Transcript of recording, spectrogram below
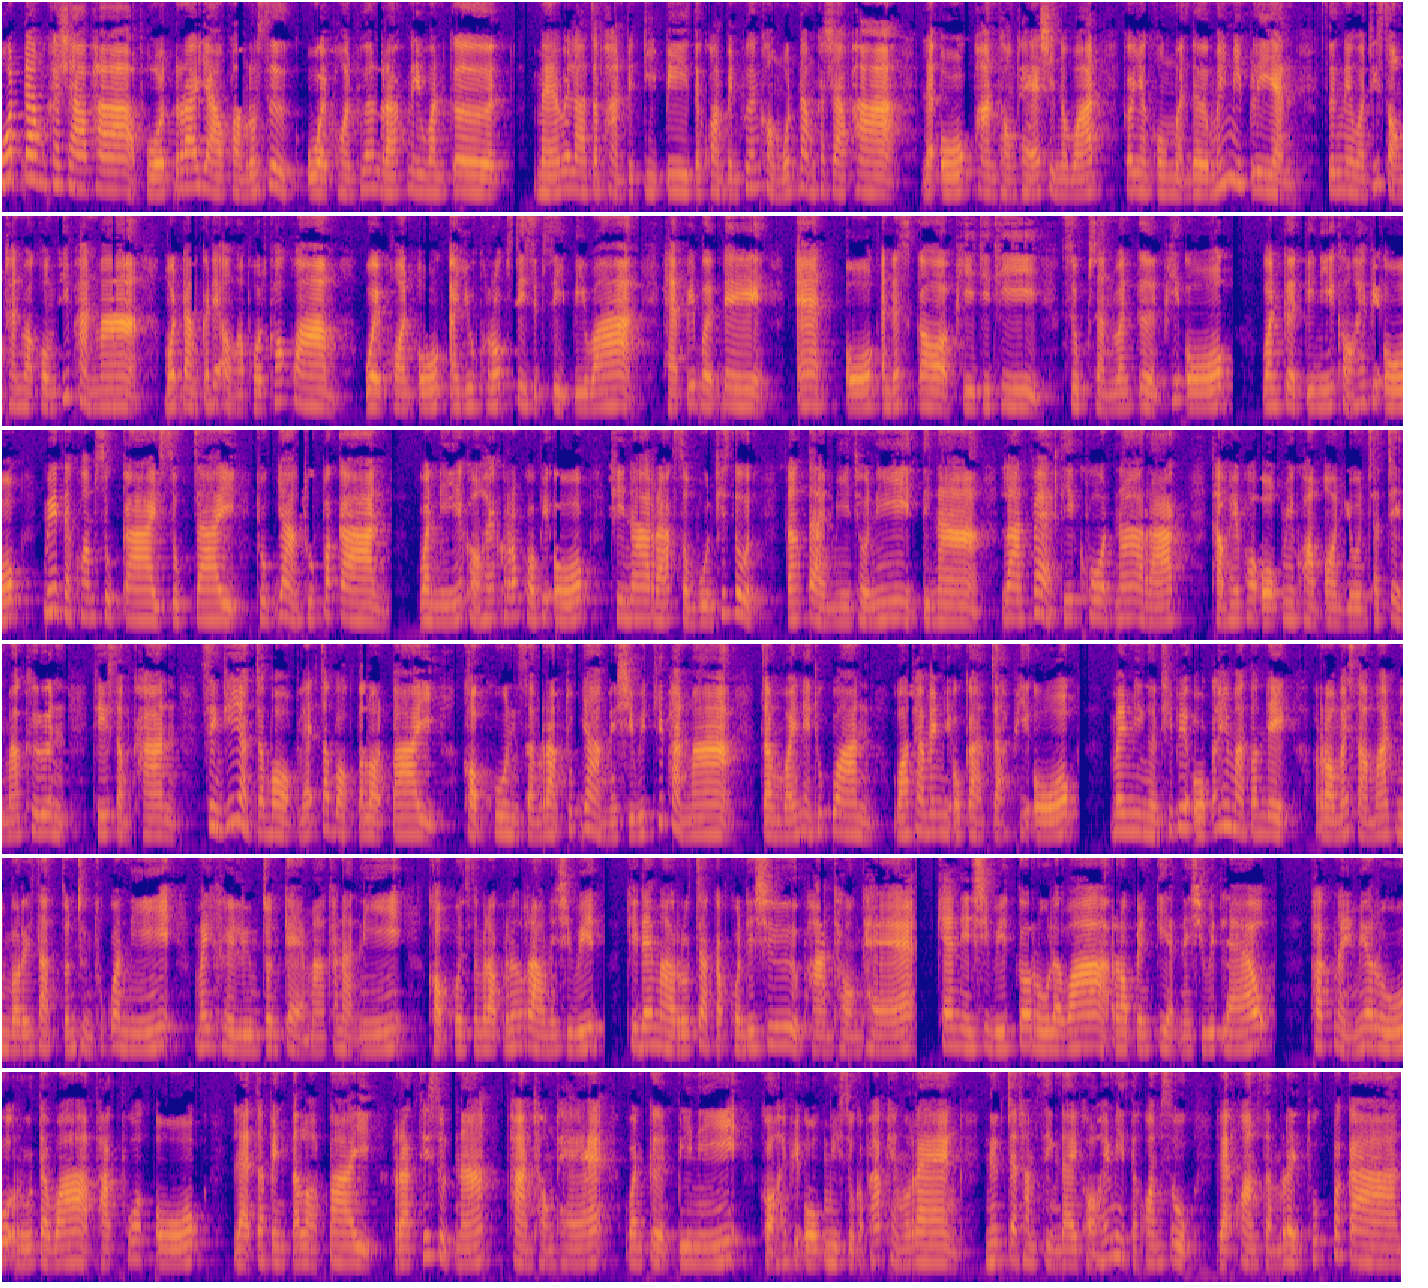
มดดำคชาพาโพสต์ร่ายยาวความรู้สึก อวยพรเพื่อนรักในวันเกิด แม้เวลาจะผ่านไปกี่ปี แต่ความเป็นเพื่อนของมดดำคชาพาและโอ๊กผ่านทองแท้ชินวัตรก็ยังคงเหมือนเดิมไม่มีเปลี่ยน ซึ่งในวันที่ 2 ธันวาคมที่ผ่านมา มดดำก็ได้ออกมาโพสต์ข้อความ อวยพรโอ๊กอายุครบ 44 ปีว่า Happy Birthday at oak underscore ptt สุขสันต์วันเกิดพี่โอ๊ก วันเกิดปีนี้ขอให้พี่โอ๊กมีแต่ความสุขกาย สุขใจ ทุกอย่างทุกประการ วันนี้ขอให้ครอบครัวพี่โอ๊กที่น่ารักสมบูรณ์ที่สุด ตั้งแต่มีโทนี่ตินาลานแฝดที่โคตรน่ารักทำให้พ่อโอ๊กมีความอ่อนโยนชัดเจนมากขึ้น ที่สำคัญ สิ่งที่อยากจะบอกและจะบอกตลอดไป ขอบคุณสำหรับทุกอย่างในชีวิตที่ผ่านมาจำไว้ในทุกวันว่าถ้าไม่มีโอกาสจากพี่โอ๊ก ไม่มีเงินที่พี่โอ๊กให้มาตอนเด็ก เราไม่สามารถมีบริษัทจนถึงทุกวันนี้ ไม่เคยลืมจนแก่มาขนาดนี้ ขอบคุณสำหรับเรื่องราวในชีวิต ที่ได้มารู้จักกับคนที่ชื่อพานทองแท้ แค่นี้ชีวิตก็รู้แล้วว่าเราเป็นเกียรติในชีวิตแล้ว พักไหนไม่รู้รู้แต่ว่าพักพวกโอ๊ก และจะเป็นตลอดไป รักที่สุดนะ ผ่านทองแท้ วันเกิดปีนี้ ขอให้พี่โอ๊คมีสุขภาพแข็งแรง นึกจะทำสิ่งใดขอให้มีแต่ความสุข และความสำเร็จทุกประการ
